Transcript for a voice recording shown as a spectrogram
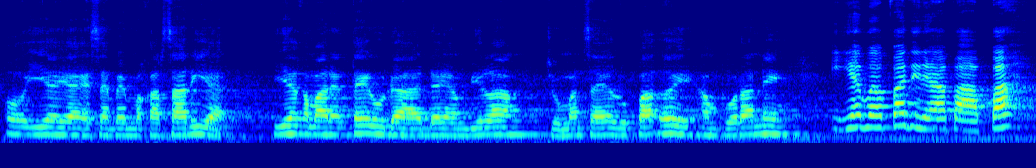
Oh iya ya SMP Mekarsari ya. Iya kemarin teh udah ada yang bilang, cuman saya lupa, eh hampuran Neng. Iya Bapak, tidak apa-apa.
